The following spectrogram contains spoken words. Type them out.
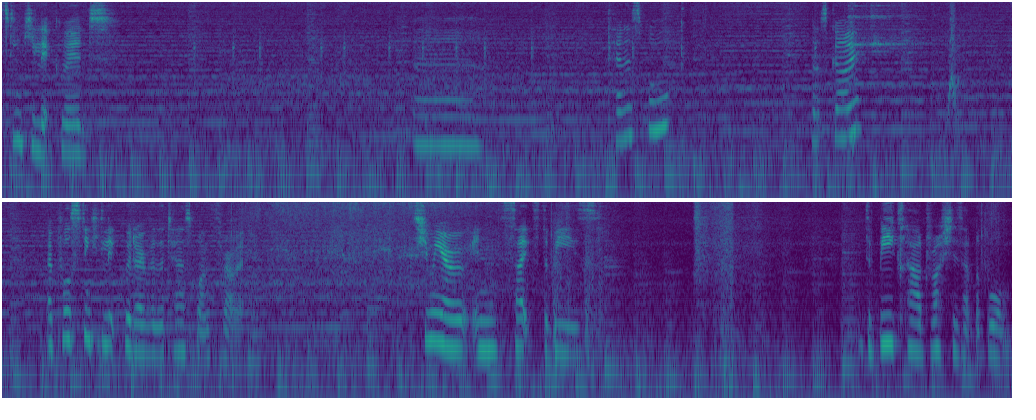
stinky liquid. Uh, tennis ball? Let's go. I pour stinky liquid over the tennis ball and throw it. Shimio incites the bees. The bee cloud rushes at the ball.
